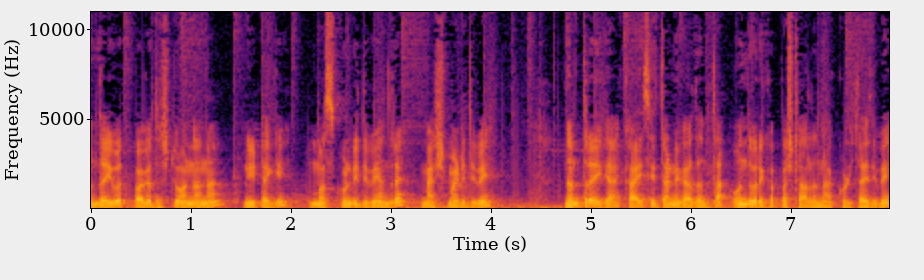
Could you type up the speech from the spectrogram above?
ಒಂದು ಐವತ್ತು ಭಾಗದಷ್ಟು ಅನ್ನನ ನೀಟಾಗಿ ಮಸ್ಕೊಂಡಿದ್ದೀವಿ ಅಂದರೆ ಮ್ಯಾಶ್ ಮಾಡಿದ್ದೀವಿ. ನಂತರ ಈಗ ಕಾಯಿಸಿ ತಣ್ಣಗಾದಂಥ ಒಂದೂವರೆ ಕಪ್ಪಷ್ಟು ಹಾಲನ್ನು ಹಾಕ್ಕೊಳ್ತಾ ಇದ್ದೀವಿ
